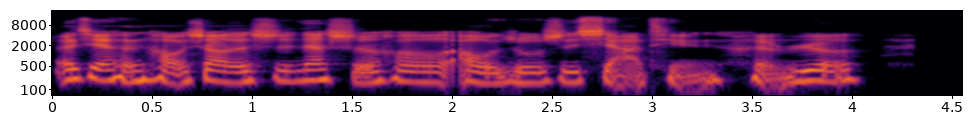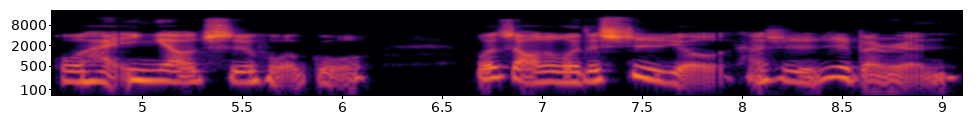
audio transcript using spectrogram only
而且很好笑的是，那时候澳洲是夏天，很热，我还硬要吃火锅。我找了我的室友，他是日本人，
